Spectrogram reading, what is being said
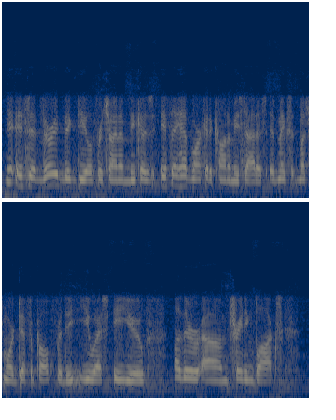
It's a very big deal for China because if they have market economy status, it makes it much more difficult for the U.S., EU, other um, trading blocs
